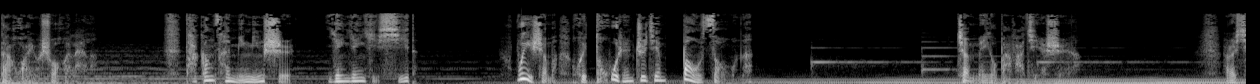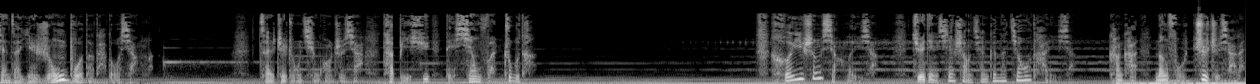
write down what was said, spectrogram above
但话又说回来了，他刚才明明是奄奄一息的，为什么会突然之间暴走呢？这没有办法解释啊。而现在也容不得他多想了，在这种情况之下，他必须得先稳住他。何医生想了一下，决定先上前跟他交谈一下，看看能否制止下来。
